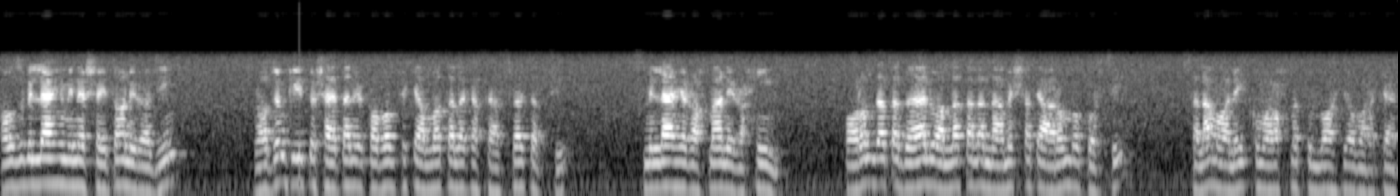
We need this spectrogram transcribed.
ফৌজবিল্লাহমিনের শৈতান রাজিম। রজমকৃত শয়তানের কবল থেকে আল্লাহ তালার কাছে আশ্রয় চাচ্ছি। ইসমিল্লাহ রহমান রহিম। পরমদাতা দয়ালু আল্লাহ তালার নামের সাথে আরম্ভ করছি। সালাম আলাইকুম রহমতুল্লাহ বারাকাত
